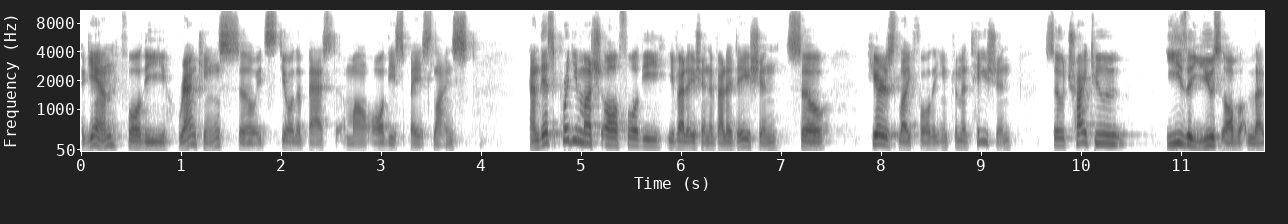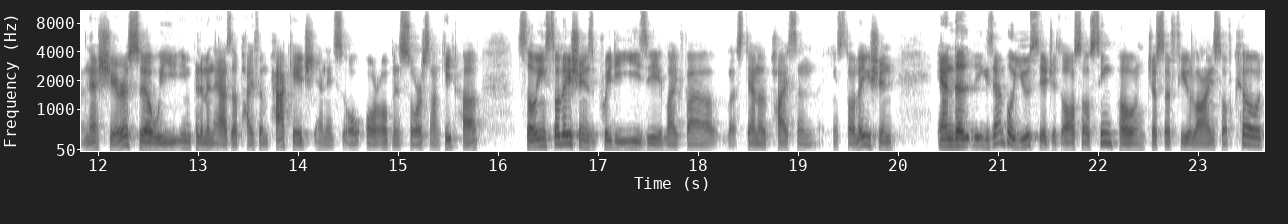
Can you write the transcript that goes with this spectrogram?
again, for the rankings, so it's still the best among all these baselines. And that's pretty much all for the evaluation and validation. So here's like for the implementation. So try to the use of NetShare. So we implement as a Python package and it's all, open source on GitHub. So installation is pretty easy, like the standard Python installation. And the, the example usage is also simple, just a few lines of code.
